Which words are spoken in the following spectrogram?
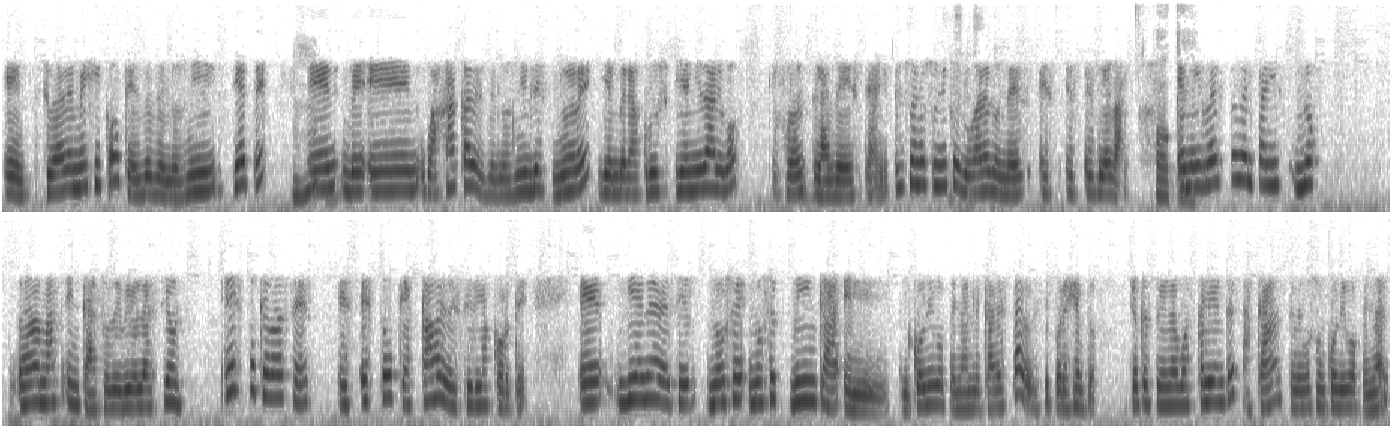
en Ciudad de México, que es desde el 2007, en, Ve- en Oaxaca desde el 2019 y en Veracruz y en Hidalgo, que fueron las de este año. Esos son los únicos lugares donde es, es, es, es legal. En el resto del país no, nada más en caso de violación. Esto que va a hacer es esto que acaba de decir la Corte. eh, viene a decir, no se, no se brinca el, el, código penal de cada estado. Es decir, por ejemplo, yo que estoy en Aguascalientes, acá tenemos un código penal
